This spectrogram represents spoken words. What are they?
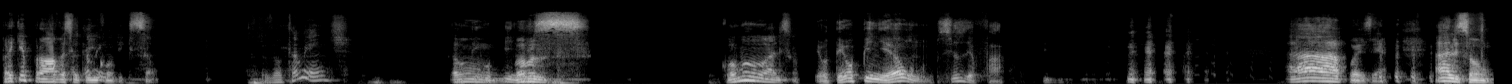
Para que prova se eu tenho convicção? Exatamente. Eu tenho Então, opinião. vamos. Como, Alisson? Eu tenho opinião, não preciso de fato. Ah, pois é. Alisson,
